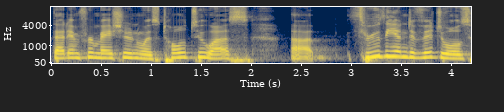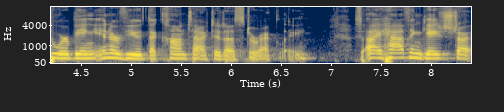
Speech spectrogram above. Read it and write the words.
That information was told to us uh, through the individuals who were being interviewed that contacted us directly. So I have engaged, our,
